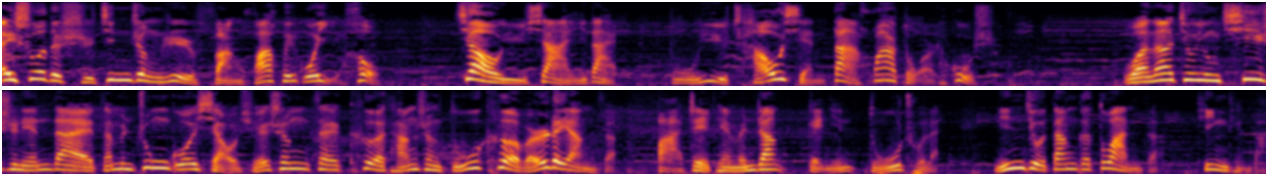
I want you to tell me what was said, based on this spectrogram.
哎，说的是金正日访华回国以后，教育下一代、哺育朝鲜大花朵的故事。我呢，就用七十年代咱们中国小学生在课堂上读课文的样子，把这篇文章给您读出来，您就当个段子听听吧。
